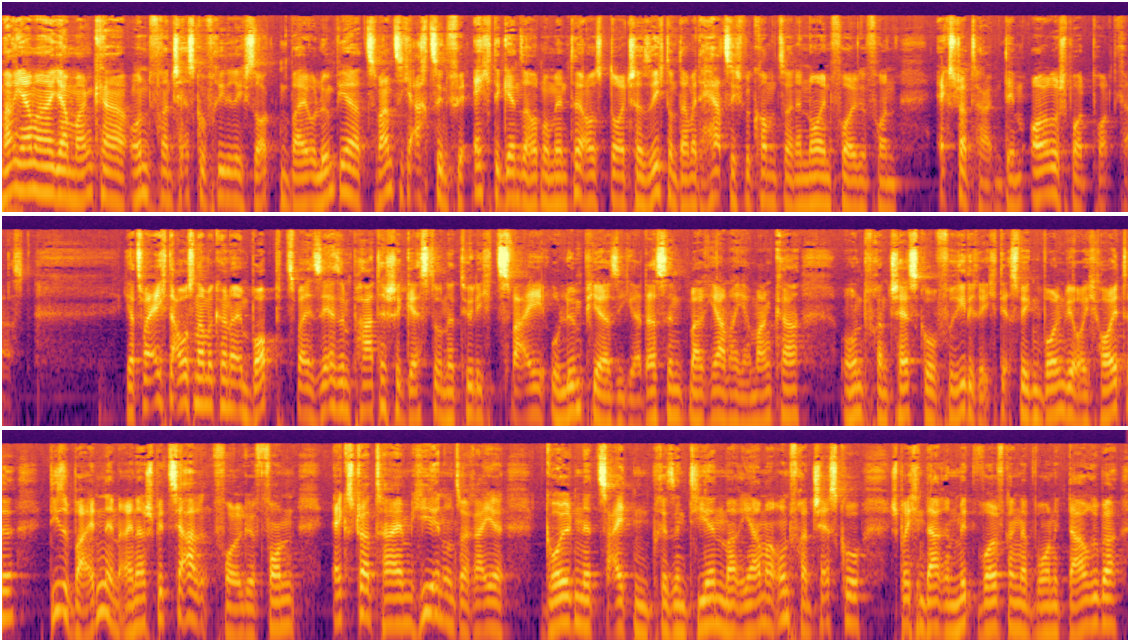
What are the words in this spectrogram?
Mariama Jamanka und Francesco Friedrich sorgten bei Olympia 2018 für echte Gänsehautmomente aus deutscher Sicht und damit herzlich willkommen zu einer neuen Folge von Extra Time, dem Eurosport Podcast. Ja, zwei echte Ausnahmekönner im Bob, zwei sehr sympathische Gäste und natürlich zwei Olympiasieger. Das sind Mariama Jamanka und Francesco Friedrich. Deswegen wollen wir euch heute diese beiden in einer Spezialfolge von Extra Time hier in unserer Reihe Goldene Zeiten präsentieren. Mariama und Francesco sprechen darin mit Wolfgang Nadwornik darüber,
